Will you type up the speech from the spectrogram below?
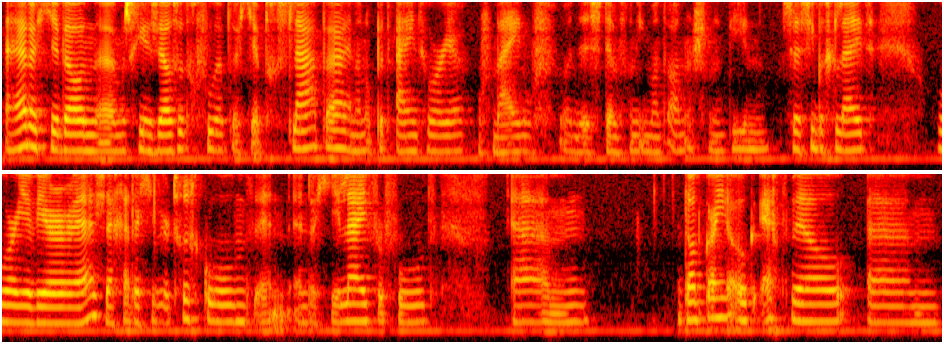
hè, dat je dan uh, misschien zelfs het gevoel hebt dat je hebt geslapen. En dan op het eind hoor je, of mijn of de stem van iemand anders van die een sessie begeleidt, hoor je weer hè, zeggen dat je weer terugkomt en, en dat je je lijf vervoelt. Um, dan kan je ook echt wel um,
